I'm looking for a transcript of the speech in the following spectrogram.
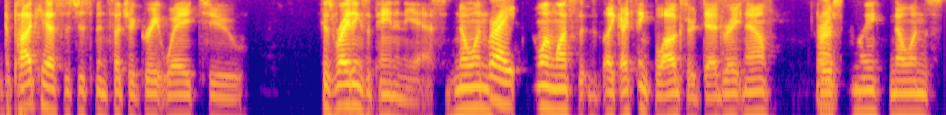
the podcast has just been such a great way to because writing's a pain in the ass no one Right. no one wants to like i think blogs are dead right now Right. personally no one's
